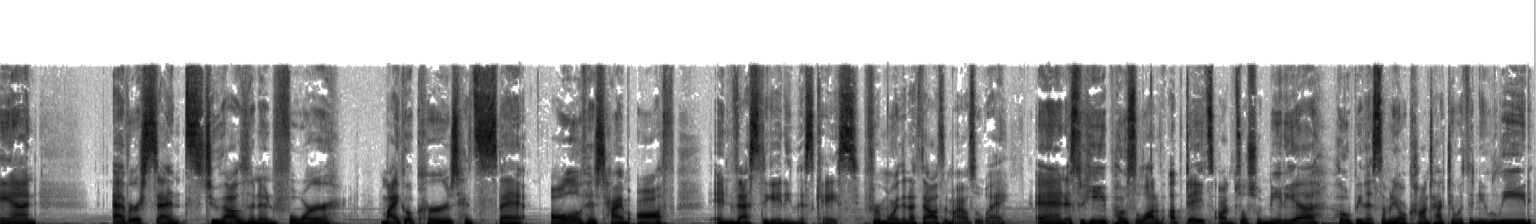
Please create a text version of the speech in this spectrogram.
And ever since 2004, Michael Kurz had spent all of his time off investigating this case from more than a thousand miles away. And so he posts a lot of updates on social media, hoping that somebody will contact him with a new lead.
